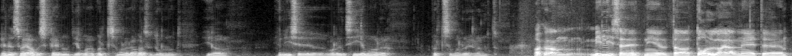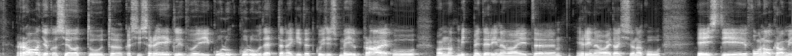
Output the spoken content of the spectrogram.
Vene sõjaväes käinud ja kohe Põltsamaale tagasi tulnud ja, ja nii see olen siiamaale Põltsamaal elanud aga millised nii-öelda tol ajal need äh, raadioga seotud äh, kas siis reeglid või kulu, kulud ette nägid, et kui siis meil praegu on noh, mitmeid erinevaid, äh, erinevaid asju nagu Eesti fonogrammi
